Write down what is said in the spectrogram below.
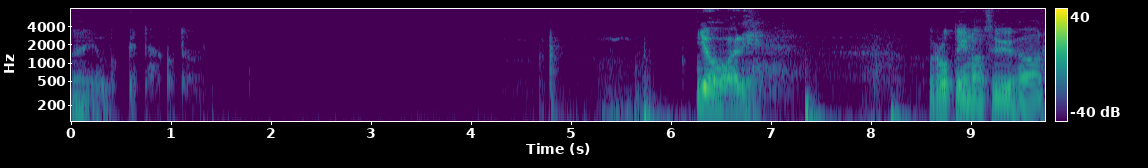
Ei ollut Joo, eli rutinan syyhän on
